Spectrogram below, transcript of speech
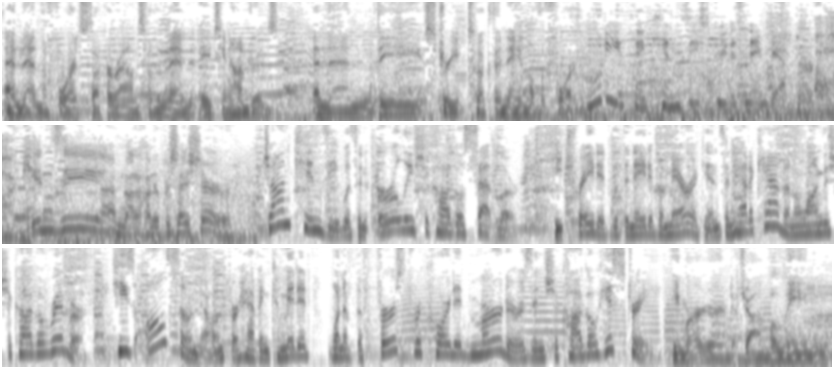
and then the fort stuck around to the mid 1800s, and then the street took the name of the fort. Who do you think Kinzie Street is named after? Oh, Kinzie? I'm not 100% sure. John Kinzie was an early Chicago settler. He traded with the Native Americans and had a cabin along the Chicago River. He's also known for having committed one of the first recorded murders in Chicago history. He murdered John Lalime.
